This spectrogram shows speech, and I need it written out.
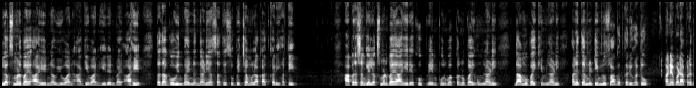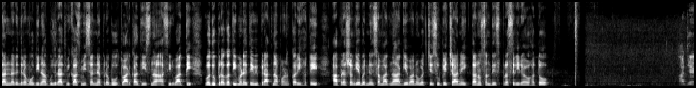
લક્ષ્મણભાઈ આહિર, નવયુવાન આગેવાન હિરેનભાઈ આહિર તથા ગોવિંદભાઈ નંદાણીયા સાથે શુભેચ્છા મુલાકાત કરી હતી. આ પ્રસંગે લક્ષ્મણભાઈ આહિરે ખૂબ પ્રેમપૂર્વક કનુભાઈ ઉમલાણી, દામુભાઈ ખીમલાણી અને તેમની ટીમનું સ્વાગત કર્યું હતું. અને વડાપ્રધાન નરેન્દ્ર મોદીના ગુજરાત વિકાસ મિશનને પ્રભુ દ્વારકાધીશના આશીર્વાદથી વધુ પ્રગતિ મળે તેવી પ્રાર્થના પણ કરી હતી. આ પ્રસંગે બંને સમાજના આગેવાનો વચ્ચે શુભેચ્છા અને એકતાનો સંદેશ પ્રસરી રહ્યો હતો. આજે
